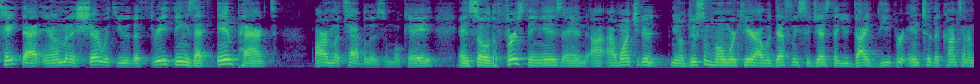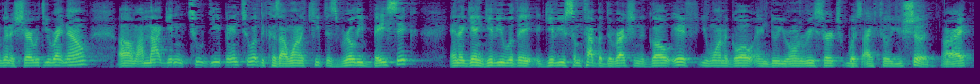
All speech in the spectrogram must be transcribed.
take that and I'm going to share with you the three things that impact our metabolism. Okay. And so the first thing is, and I, I, want you to, you know, do some homework here. I would definitely suggest that you dive deeper into the content I'm going to share with you right now. Um, I'm not getting too deep into it because I want to keep this really basic. And again, give you with a, give you some type of direction to go if you want to go and do your own research, which I feel you should. All right.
